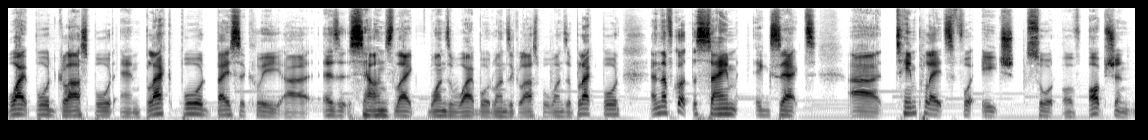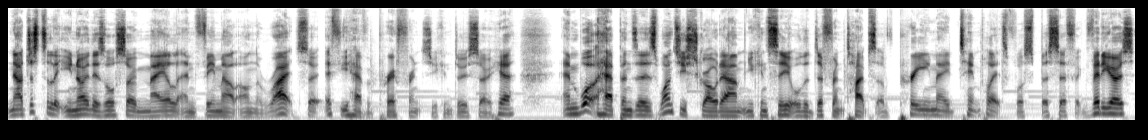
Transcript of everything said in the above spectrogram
whiteboard, glassboard, and blackboard. Basically, uh, as it sounds like, one's a whiteboard, one's a glassboard, one's a blackboard, and they've got the same exact uh, templates for each sort of option. Now, just to let you know, there's also male and female on the right, so if you have a preference, you can do so here. And what happens is once you scroll down, you can see all the different types of pre-made templates for specific videos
